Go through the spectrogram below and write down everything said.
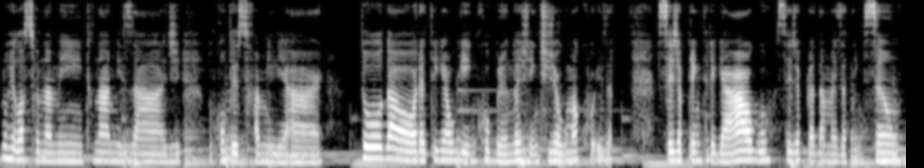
no relacionamento, na amizade, no contexto familiar. Toda hora tem alguém cobrando a gente de alguma coisa. Seja para entregar algo, seja para dar mais atenção,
